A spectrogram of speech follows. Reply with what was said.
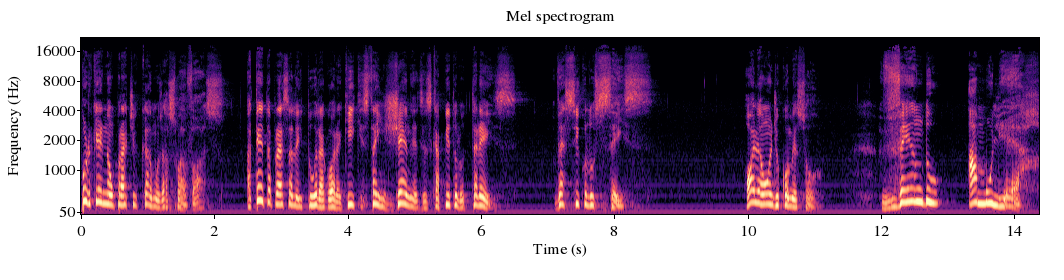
Por que não praticamos a sua voz? Atenta para essa leitura agora aqui, que está em Gênesis capítulo 3, versículo 6. Olha onde começou. Vendo a mulher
